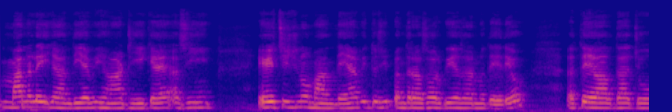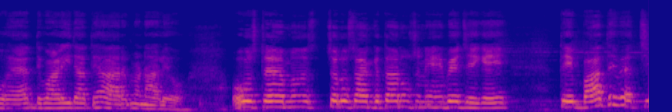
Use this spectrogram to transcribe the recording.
ਮੰਨ ਲਈ ਜਾਂਦੀ ਹੈ ਵੀ ਹਾਂ, ਠੀਕ ਹੈ, ਅਸੀਂ ਇਹ ਚੀਜ਼ ਨੂੰ ਮੰਨਦੇ ਹਾਂ ਵੀ ਤੁਸੀਂ 1500 ਰੁਪਿਆ ਸਾਨੂੰ ਦੇ ਦਿਓ ਅਤੇ ਆਪ ਦਾ ਜੋ ਹੈ ਦੀਵਾਲੀ ਦਾ ਤਿਉਹਾਰ ਮਨਾ ਲਿਓ। ਉਸ ਟਾਈਮ ਚਲੋ ਸੰਗਤਾਂ ਨੂੰ ਸੁਨੇਹੇ ਭੇਜੇ ਗਏ ਤੇ ਬਾਅਦ ਦੇ ਵਿੱਚ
